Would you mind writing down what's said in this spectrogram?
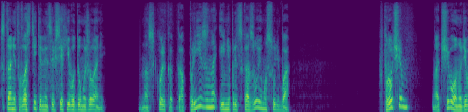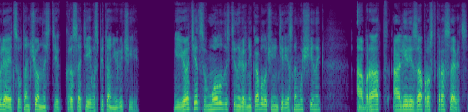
станет властительницей всех его дум и желаний? Насколько капризна и непредсказуема судьба! Впрочем, отчего он удивляется утонченности, красоте и воспитанию Лючии? Ее отец в молодости наверняка был очень интересным мужчиной, а брат Али Реза просто красавец.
